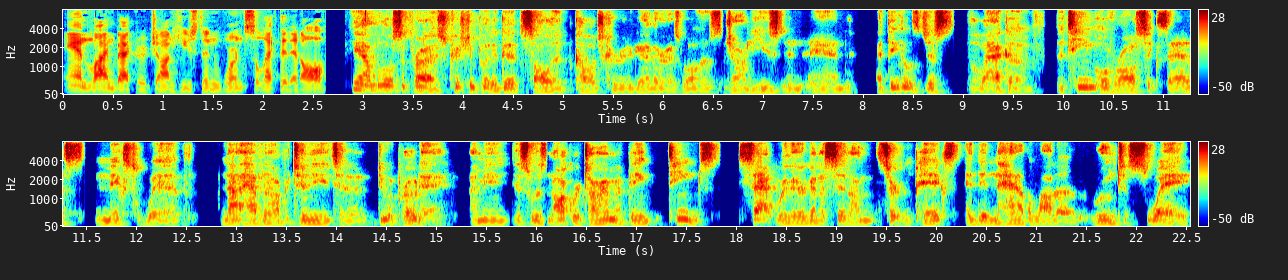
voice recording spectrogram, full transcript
and linebacker John Houston weren't selected at all? Yeah, I'm a little surprised. Christian put a good, solid college career together, as well as John Houston. And I think it was just the lack of the team overall success mixed with not having an opportunity to do a pro day. I mean, this was an awkward time. I think teams sat where they're going to sit on certain picks and didn't have a lot of room to sway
